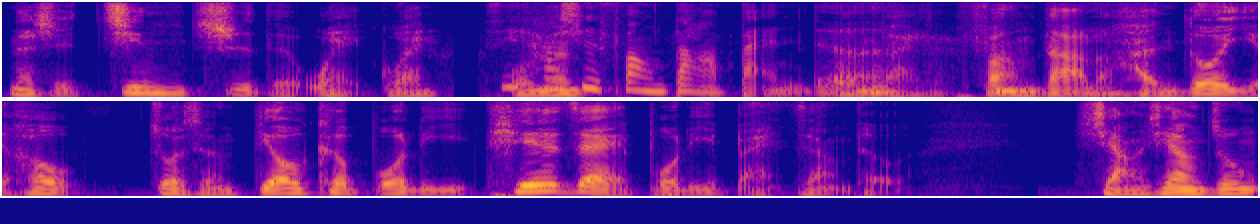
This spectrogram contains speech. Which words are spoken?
那是精致的外观。所以它是放大版的，我们放大了很多以后，做成雕刻玻璃，贴在玻璃板上头。想象中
